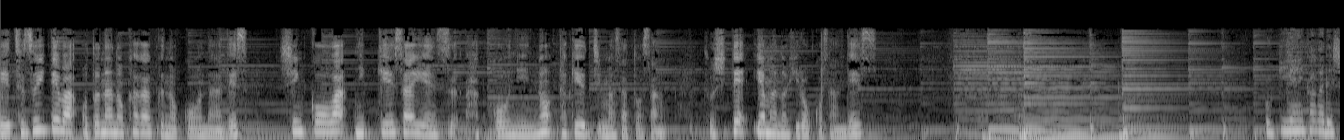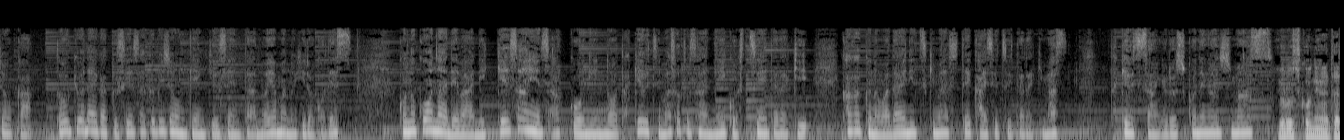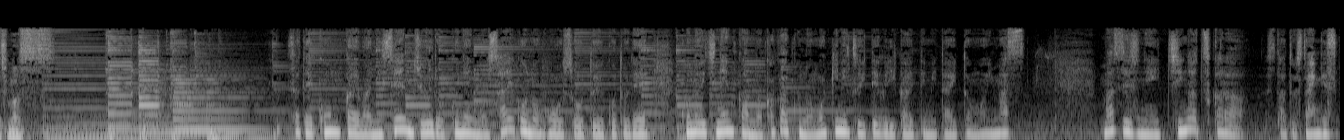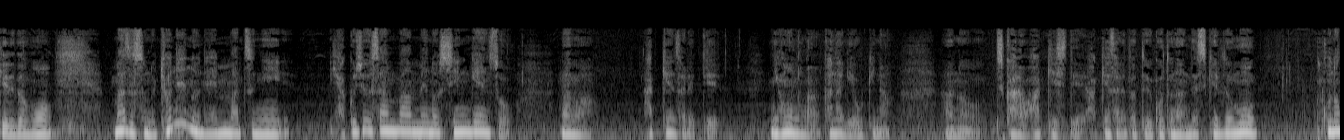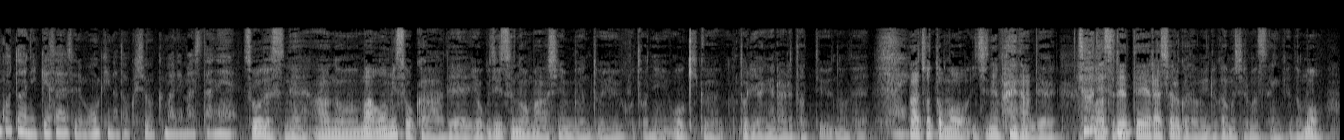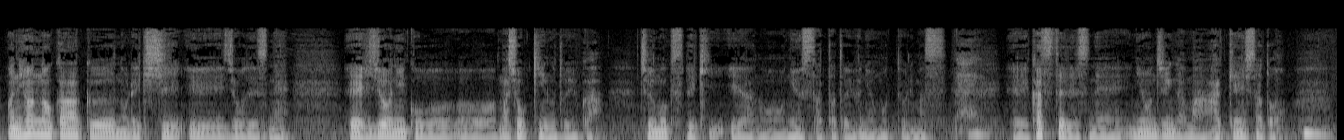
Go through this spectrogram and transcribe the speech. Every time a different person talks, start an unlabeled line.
えー、続いては大人の科学のコーナーです。進行は日経サイエンス発行人の竹内正人さん。そして山野博子さんです。
ご機嫌いかがでしょうか？東京大学政策ビジョン研究センターの山野博子です。このコーナーでは日経サイエンス発行人の竹内正人さんにご出演いただき科学の話題につきまして解説いただきます。竹内さんよろしくお願いします。
よろしくお願いいたします
さて今回は2016年の最後の放送ということでこの1年間の科学の動きについて振り返ってみたいと思います。まずですね1月からスタートしたいんですけれどもまずその去年の年末に113番目の新元素がま発見されて日本がかなり大きなあの力を発揮して発見されたということなんですけれどもこのことは日経サイエンスでも大きな特集を組まれましたね。
そうですね。あのまあ大晦日で翌日のまあ新聞ということに大きく取り上げられたっていうので、はい、まあちょっともう1年前なんで忘れていらっしゃる方もいるかもしれませんけども、ね、まあ日本の科学の歴史上ですね、えー、非常にこうまあショッキングというか。注目すべきあのニュースだったというふうに思っております、はい、えー、かつてですね日本人がまあ発見したと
